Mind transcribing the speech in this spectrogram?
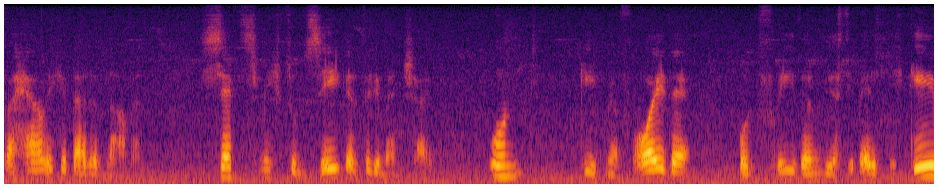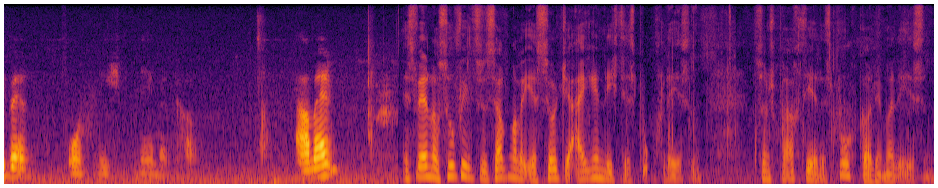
verherrliche deinen Namen, setz mich zum Segen für die Menschheit und gib mir Freude und Frieden, wie es die Welt nicht geben und nicht nehmen kann. Amen. Es wäre noch so viel zu sagen, aber ihr sollt ja eigentlich das Buch lesen. Sonst braucht ihr das Buch gar nicht mehr lesen.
